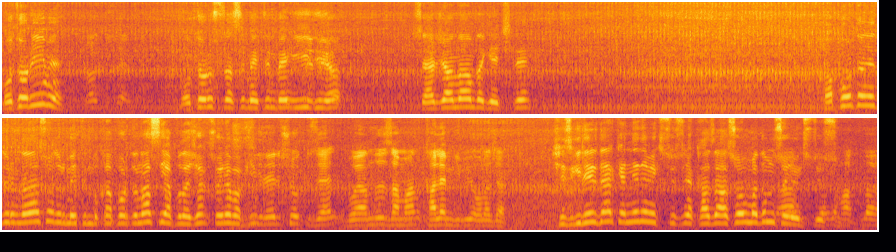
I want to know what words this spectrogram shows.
Motor iyi mi? Çok güzel. Motor ustası Metin Bey iyi diyor. Sercan'dan da geçti. Kaporta ne durumda? Nasıl olur Metin bu kaporta nasıl yapılacak? Söyle bakayım. Çizgileri çok güzel. Boyandığı zaman kalem gibi olacak. Çizgileri derken ne demek istiyorsun? Ya kazası olmadığını mı söylemek istiyorsun? Hatlar,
